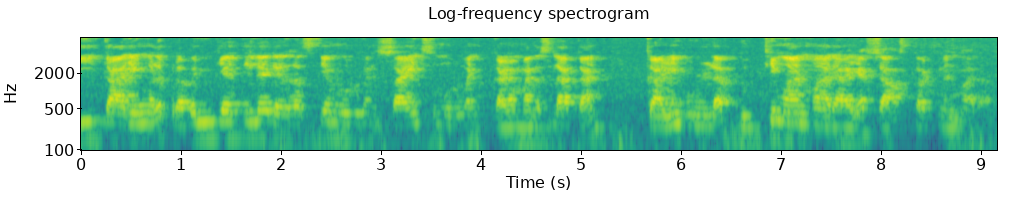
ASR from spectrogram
ഈ കാര്യങ്ങൾ പ്രപഞ്ചത്തിലെ രഹസ്യം മുഴുവൻ സയൻസ് മുഴുവൻ മനസ്സിലാക്കാൻ കഴിവുള്ള ബുദ്ധിമാന്മാരായ ശാസ്ത്രജ്ഞന്മാരാണ്.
